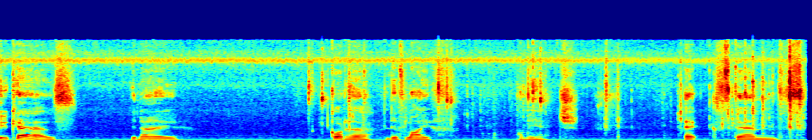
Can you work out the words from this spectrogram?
who cares? You know, gotta live life on the edge. Extends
